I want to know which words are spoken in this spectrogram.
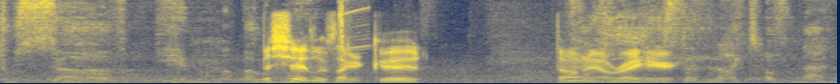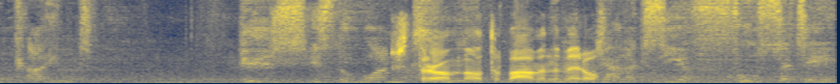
to serve him alone. This shit looks like a good thumbnail right He here. is the light of mankind. His is the one Just throw a melta bomb in the middle. galaxy of falsity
